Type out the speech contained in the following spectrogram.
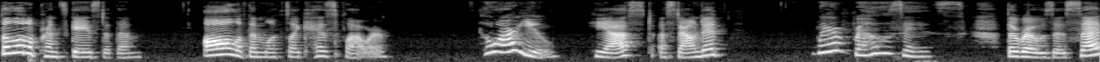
The little prince gazed at them. All of them looked like his flower. Who are you? he asked, astounded. We're roses, the roses said.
